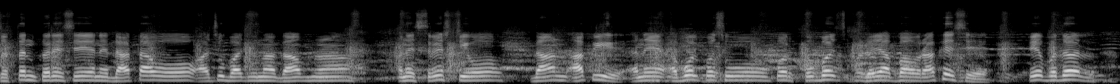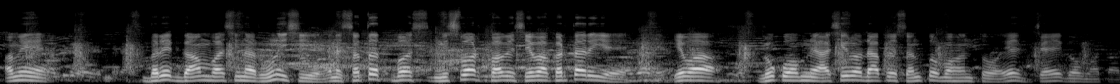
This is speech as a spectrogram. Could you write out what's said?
જતન કરે છે અને દાતાઓ આજુબાજુના ગામના અને શ્રેષ્ઠીઓ દાન આપી અને અબોલ પશુઓ ઉપર ખૂબ જ દયાભાવ રાખે છે. તે બદલ અમે દરેક ગામવાસીના ઋણી છીએ અને સતત બસ નિસ્વાર્થ ભાવે સેવા કરતા રહીએ એવા લોકો અમને આશીર્વાદ આપે સંતો મહંતો. એ જય ગૌ માતા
